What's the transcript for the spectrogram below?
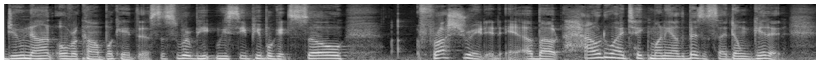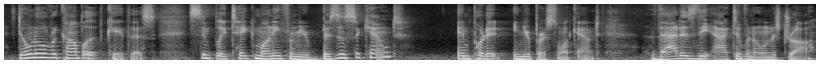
Do not overcomplicate this. This is where we see people get so frustrated about how do I take money out of the business? I don't get it. Don't overcomplicate this. Simply take money from your business account and put it in your personal account. That is the act of an owner's draw.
